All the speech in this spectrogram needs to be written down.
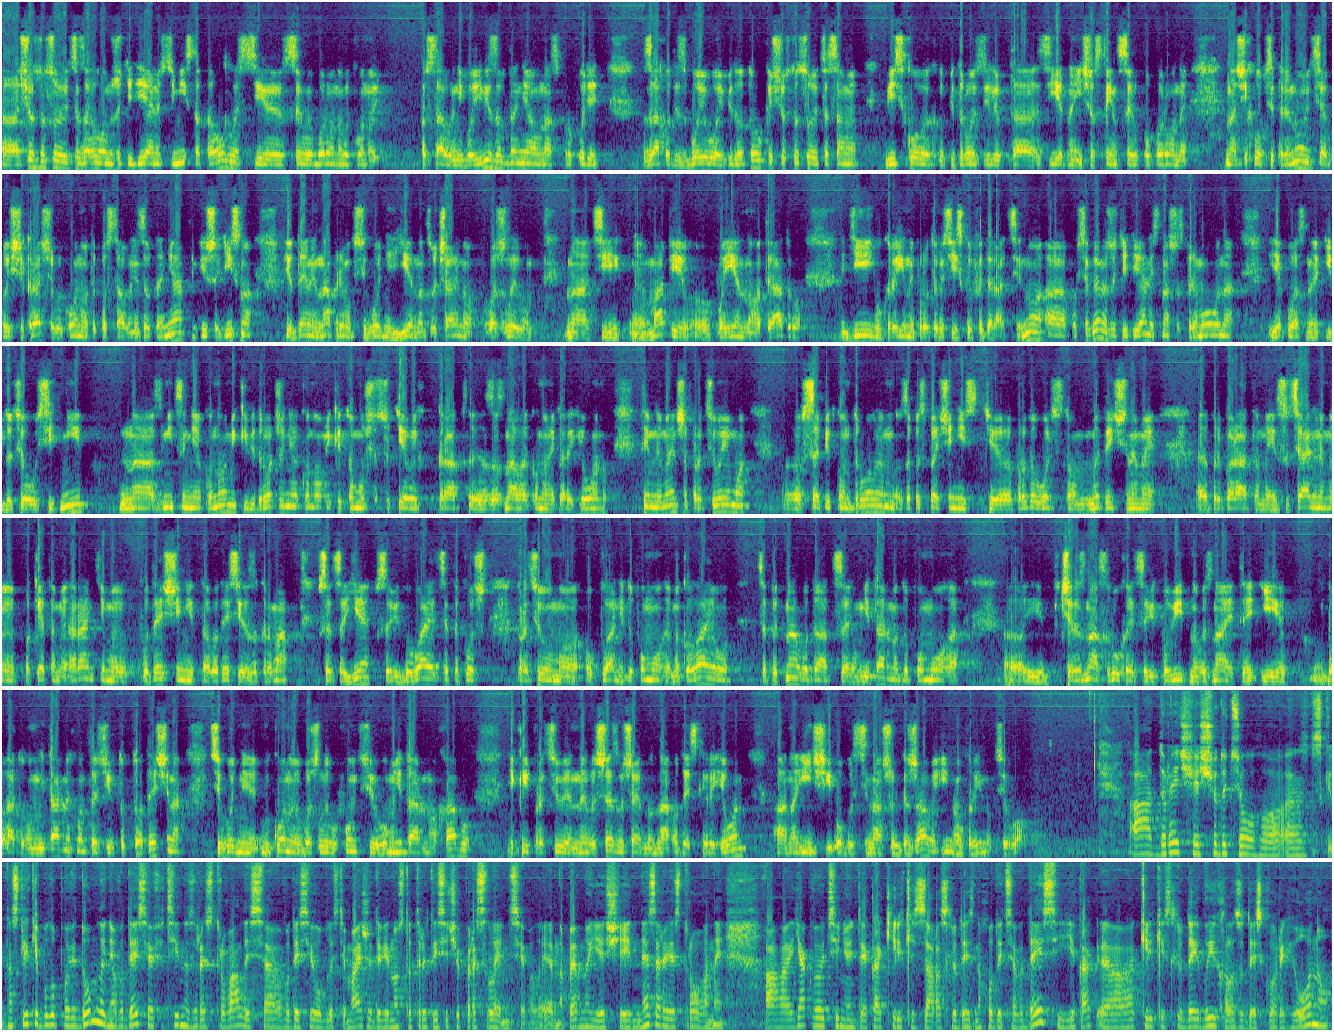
Е, Що стосується загалом життєдіяльності міста та області, сили оборони виконують. Поставлені бойові завдання. У нас проходять заходи з бойової підготовки, що стосується саме військових підрозділів та з'єднань частин сил оборони. Наші хлопці тренуються, аби ще краще виконувати поставлені завдання. Тим більше дійсно південний напрямок сьогодні є надзвичайно важливим на цій е, мапі воєнного театру дій України проти Російської Федерації. Ну а повсякденна життєдіяльність наша спрямована, як власне і до цього усі дні на зміцнення економіки, відродження економіки, тому що суттєвих втрат е, зазнала економіка регіону. Тим не менше, працюємо е, все під контролем, забезпеченість е, продовольством, медичними препаратами, соціальними пакетами, гарантіями в Одещині та в Одесі. Зокрема, все це є, все відбувається. Також працюємо у плані допомоги Миколаєву. Це питна вода, це гуманітарна допомога. Е, І через нас рухається відповідно, ви знаєте, і багато гуманітарних вантажів. Тобто Одещина сьогодні виконує важливу функцію гуманітарного хабу, який працює не лише звичайно на Одеський регіон, а на інші області нашої держави і на Україну в цілому. А до речі, щодо цього, е, ск- наскільки було повідомлення, в Одесі офіційно зареєструвалися в Одесі області майже 93 тисячі переселенців, але напевно є ще й не зареєстровані. А як ви оцінюєте, яка кількість зараз людей знаходиться в Одесі? Яка е, кількість людей виїхала з одеського регіону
